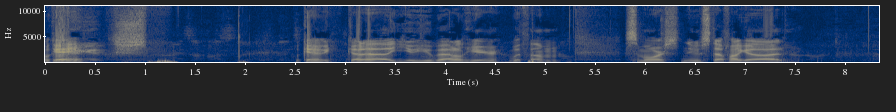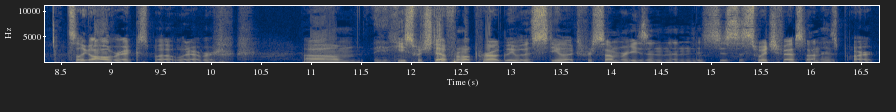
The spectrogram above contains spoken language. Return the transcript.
Okay. Okay, got a UU battle here with um some more new stuff I got. It's like all Rik's, but whatever. Um, he switched out from a Purugly with a Steelix for some reason, and it's just a switch fest on his part.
